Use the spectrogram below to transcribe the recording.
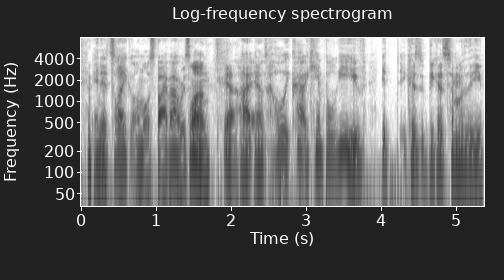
and it's like almost five hours long." Yeah. I, and I was like, "Holy crap! I can't believe it!" Because because some of the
